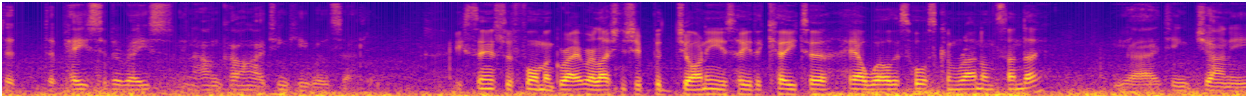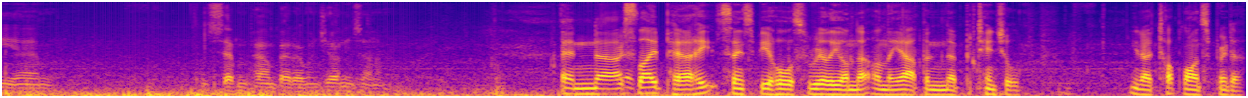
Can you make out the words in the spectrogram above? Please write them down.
the, the pace of the race in Hong Kong, I think he will settle. He seems to form a great relationship with Johnny. Is he the key to how well this horse can run on Sunday? Yeah, I think Johnny um, is seven pound better when Johnny's on him. And uh, Slade Power, he seems to be a horse really on the on the up and a potential, you know, top line sprinter.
